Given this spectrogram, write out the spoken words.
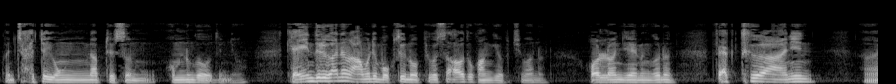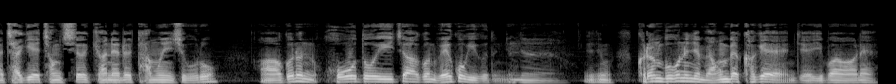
그건 절대 용납될 수는 없는 거거든요. 개인들 간에 아무리 목소리 높이고 싸워도 관계없지만은 언론이 되는 거는 팩트가 아닌 어, 자기의 정치적 견해를 담은 식으로 어, 그거는 호도이자 그건 왜곡이거든요. 네. 그런 부분은 이제 명백하게 이제 이번에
